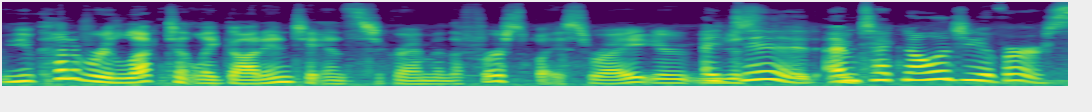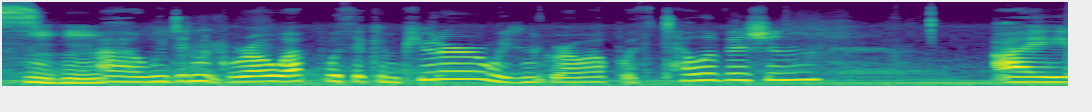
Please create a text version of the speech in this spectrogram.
you kind of reluctantly got into Instagram in the first place, right? You're, you I just- did. I'm technology averse. Mm-hmm. Uh, we didn't grow up with a computer. We didn't grow up with television. I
